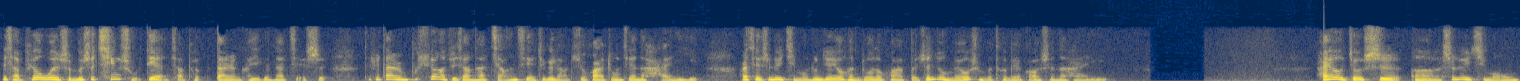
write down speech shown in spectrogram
那小朋友问什么是清暑殿，小朋友大人可以跟他解释。但是大人不需要去向他讲解这个两句话中间的含义，而且声律启蒙中间有很多的话本身就没有什么特别高深的含义。还有就是，呃，声律启蒙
